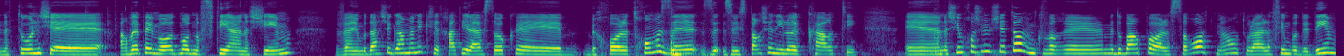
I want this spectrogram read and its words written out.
נתון שהרבה פעמים מאוד מאוד מפתיע אנשים. ואני מודה שגם אני כשהתחלתי לעסוק אה, בכל התחום הזה זה, זה מספר שאני לא הכרתי. אה, אנשים חושבים שטוב אם כבר אה, מדובר פה על עשרות מאות אולי אלפים בודדים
